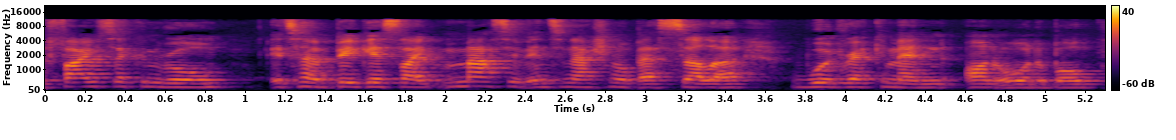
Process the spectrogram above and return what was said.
the five second rule it's her biggest, like, massive international bestseller. Would recommend on Audible.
